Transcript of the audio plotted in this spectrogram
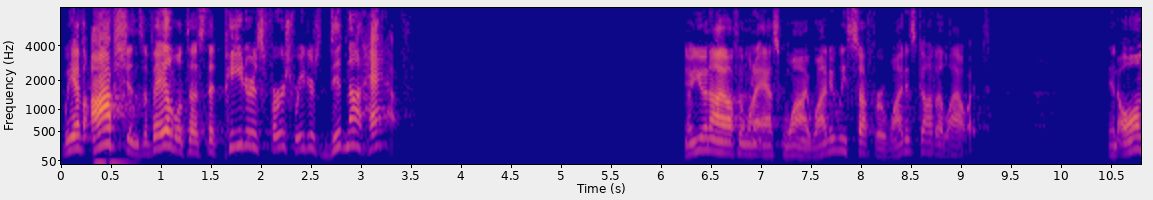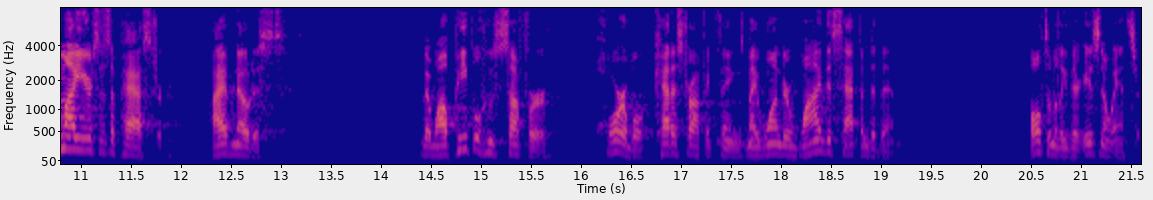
We have options available to us that Peter's first readers did not have. You know, you and I often want to ask why. Why do we suffer? Why does God allow it? In all my years as a pastor, I have noticed that while people who suffer horrible, catastrophic things may wonder why this happened to them, ultimately there is no answer.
